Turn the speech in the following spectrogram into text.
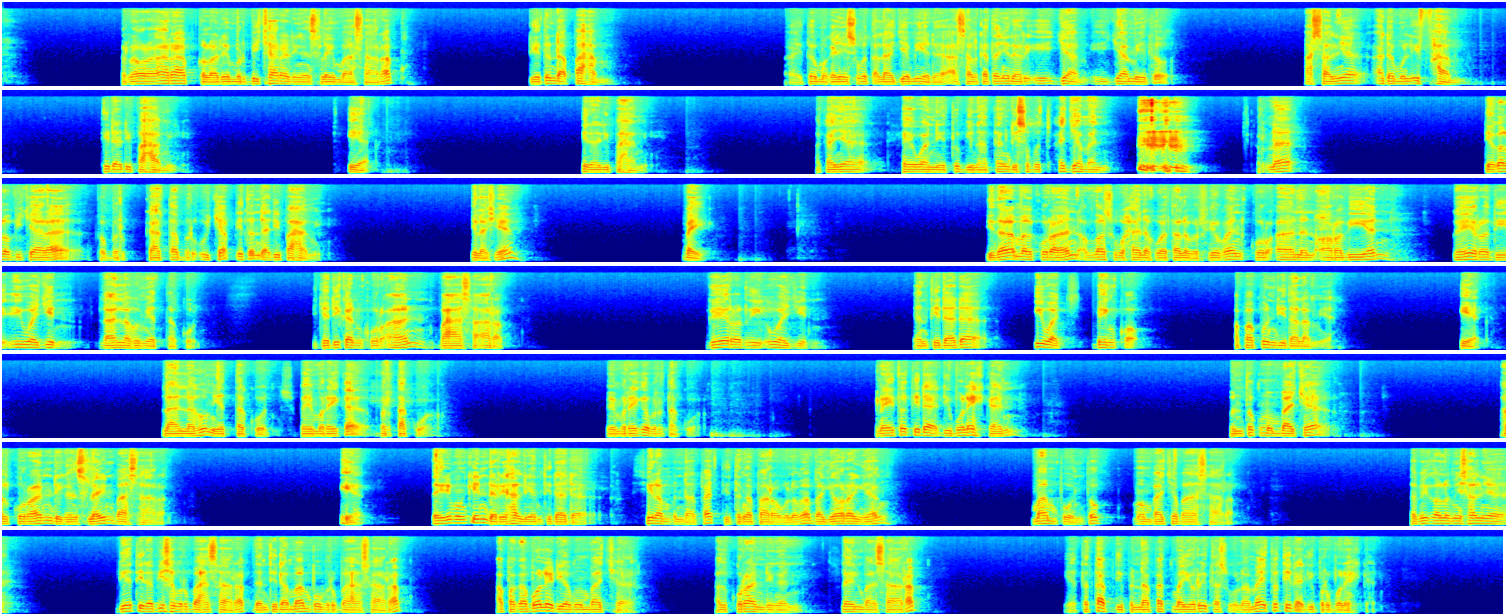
Karena orang Arab kalau ada yang berbicara dengan selain bahasa Arab, dia itu tidak paham. Nah, itu makanya disebut al-ajami ada asal katanya dari ijam. Ijam itu asalnya ada mul ifham. Tidak dipahami. Iya. Tidak dipahami. Makanya hewan itu binatang disebut ajaman. Karena dia kalau bicara atau berkata, berucap itu tidak dipahami. Jelas ya? Baik. Di dalam Al-Quran Allah subhanahu wa ta'ala berfirman Quranan Arabian gaira di'iwajin lallahum yattaqun. Dijadikan Quran bahasa Arab. Gaira di'iwajin. Yang tidak ada iwaj, bengkok, apa pun di dalamnya. Iya. La'allahum yattaqun, supaya mereka bertakwa. Supaya mereka bertakwa. Karena itu tidak dibolehkan untuk membaca Al-Quran dengan selain bahasa Arab. Iya. Nah ini mungkin dari hal yang tidak ada silam pendapat di tengah para ulama bagi orang yang mampu untuk membaca bahasa Arab. Tapi kalau misalnya dia tidak bisa berbahasa Arab dan tidak mampu berbahasa Arab, apakah boleh dia membaca Al-Quran dengan selain bahasa Arab? Ya tetap di pendapat mayoritas ulama itu tidak diperbolehkan.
